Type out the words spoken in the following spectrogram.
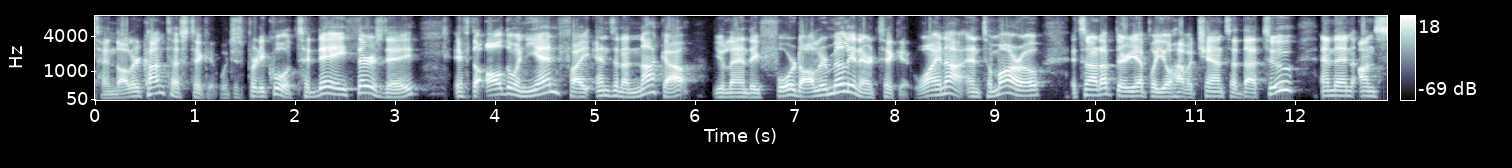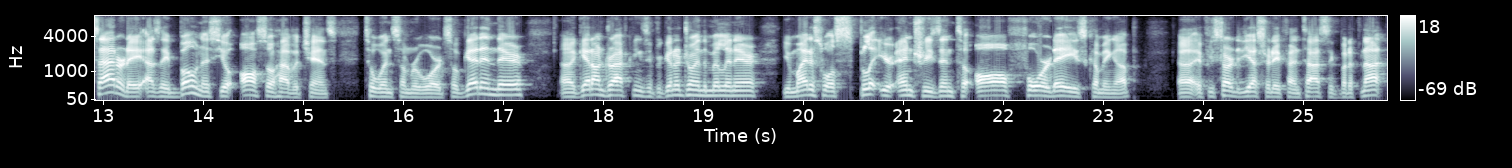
$10 contest ticket, which is pretty cool. Today, Thursday, if the Aldo and Yan fight ends in a knockout, you land a $4 millionaire ticket. Why not? And tomorrow, it's not up there yet, but you'll have a chance at that too. And then on Saturday, as a bonus, you'll also have a chance to win some rewards. So get in there. Uh, get on DraftKings. If you're going to join the millionaire, you might as well split your entries into all four days coming up. Uh, if you started yesterday, fantastic. But if not,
